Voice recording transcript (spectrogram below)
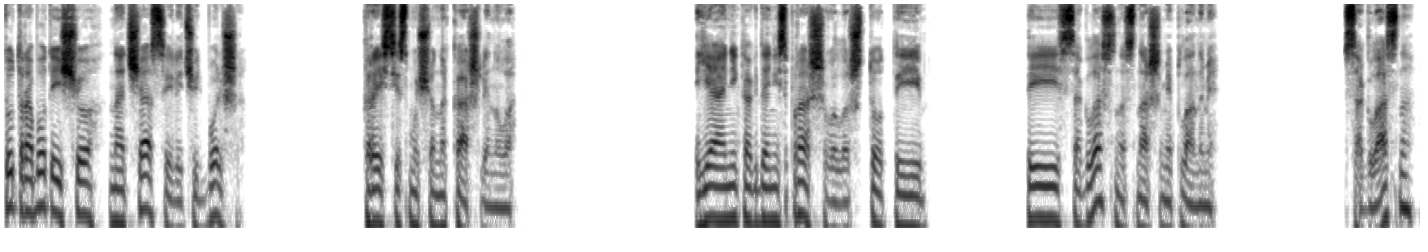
«Тут работа еще на час или чуть больше». Кресси смущенно кашлянула. «Я никогда не спрашивала, что ты... Ты согласна с нашими планами?» «Согласна?»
